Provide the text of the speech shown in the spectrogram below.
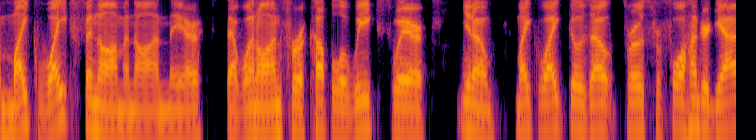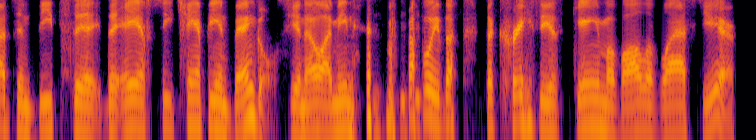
Mike White phenomenon there that went on for a couple of weeks, where you know Mike White goes out, throws for 400 yards, and beats the the AFC champion Bengals. You know, I mean, probably the the craziest game of all of last year.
